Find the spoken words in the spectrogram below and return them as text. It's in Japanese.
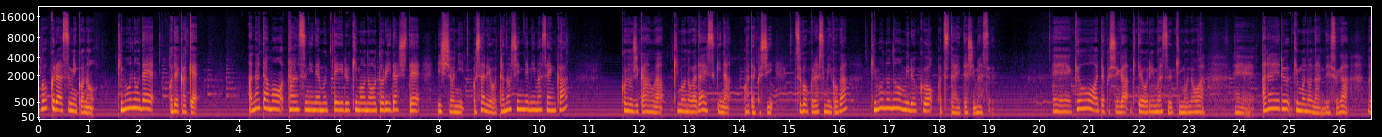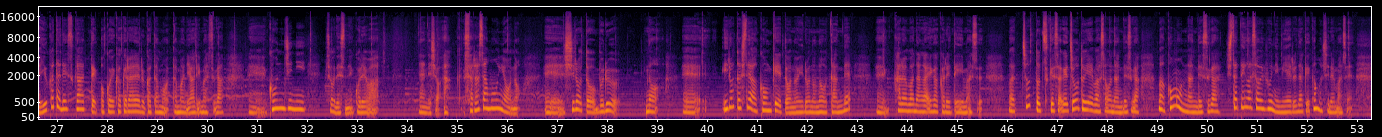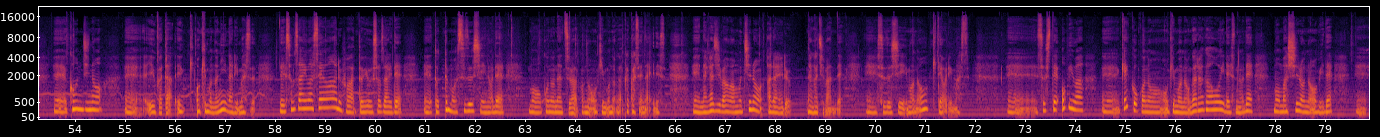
坪倉澄子の着物でお出かけ。あなたもタンスに眠っている着物を取り出して一緒におしゃれを楽しんでみませんか？この時間は着物が大好きな私坪倉澄子が着物の魅力をお伝えいたします、えー、今日私が着ております着物はえー、洗える着物なんですが「まあ、浴衣ですか?」ってお声かけられる方もたまにありますが、えー、紺地にそうですねこれは何でしょうあサラサ文様の、えー、白とブルーの、えー、色としては紺系統の色の濃淡で、えー、カラバナが描かれています。まあ、ちょっと付け下げ帳といえばそうなんですが、まあ、顧問なんですが仕立てがそういうふうに見えるだけかもしれません。えー、紺地の、えー、浴衣お着物になります。で素材はセオアルファという素材で、えー、とっても涼しいのでもうこの夏はこのお着物が欠かせないです、えー、長襦袢はもちろん洗える長襦袢で、えー、涼しいものを着ております、えー、そして帯は、えー、結構このお着物柄が多いですのでもう真っ白の帯で、え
